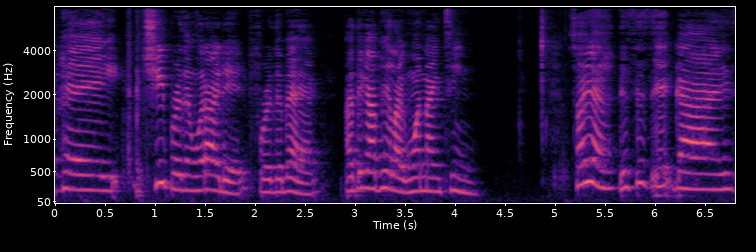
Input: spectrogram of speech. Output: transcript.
to pay cheaper than what I did for the bag. I think I paid like 119 So yeah, this is it, guys.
